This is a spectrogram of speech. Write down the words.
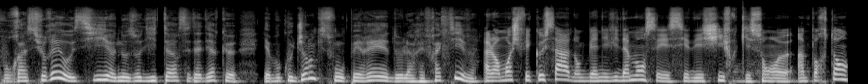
pour rassurer aussi euh, nos auditeurs? C'est-à-dire qu'il y a beaucoup de gens qui sont opérés de la réfractive. Alors moi, je fais que ça. Donc bien évidemment, c'est des chiffres qui sont euh, importants.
